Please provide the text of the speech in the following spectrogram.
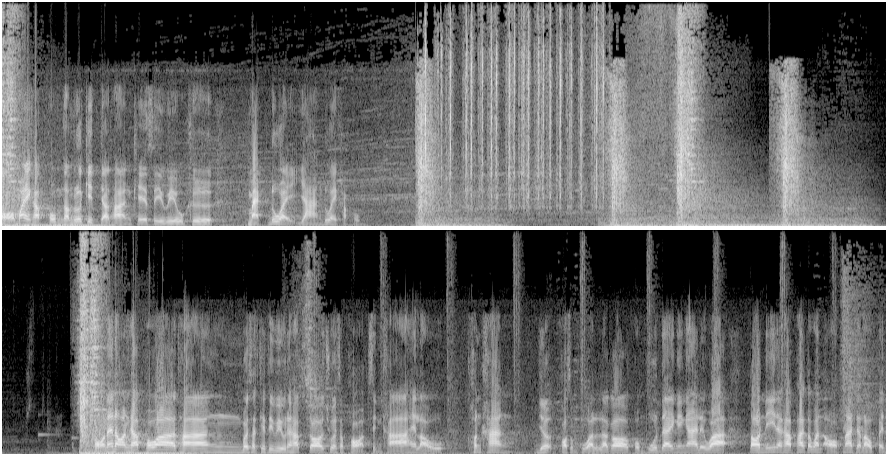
อ๋อไม่ครับผมทำธุรกิจกับทาง KC View คือ Mac ด้วยยางด้วยครับผม แน่นอนครับ เพราะว่าทางบริษัท KC View นะครับ ก็ช่วยสปอร์ตสินค้าให้เราค่อนข้างเยอะพอสมควร แล้วก็ผมพูดได้ง่าย ๆ เลยว่า ตอนนี้นะครับ ภาคตะวันออกน่าจะเราเป็น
